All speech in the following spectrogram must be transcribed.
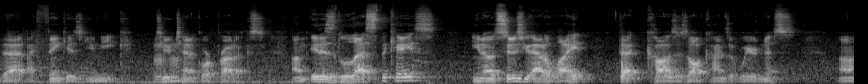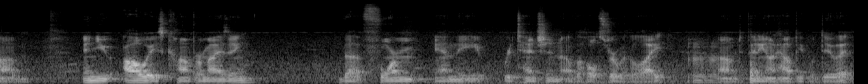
that I think is unique to Tenicor products. Um, it is less the case, you know, as soon as you add a light, that causes all kinds of weirdness. Um, and you always compromising the form and the retention of the holster with a light, um, depending on how people do it.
